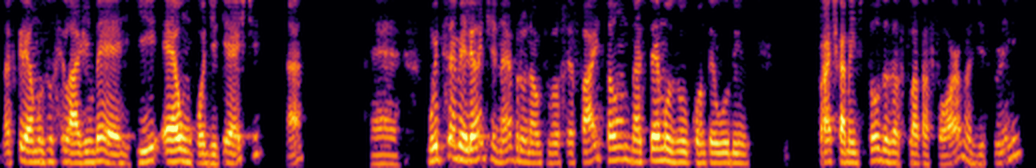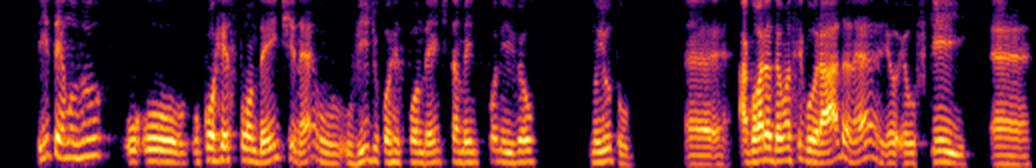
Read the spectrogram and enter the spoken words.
nós criamos o Silagem BR, que é um podcast, né? É, muito semelhante, né, Bruno, ao que você faz. Então, nós temos o conteúdo em praticamente todas as plataformas de streaming e temos o, o, o, correspondente, né, o, o, vídeo correspondente também disponível no YouTube. É, agora deu uma segurada, né? Eu, eu fiquei é,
